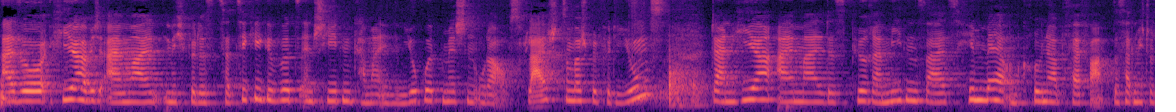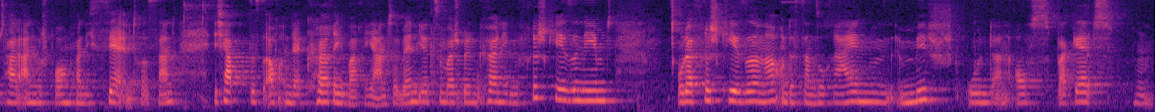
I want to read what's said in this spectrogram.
Also hier habe ich einmal mich für das Tzatziki-Gewürz entschieden, kann man in den Joghurt mischen oder aufs Fleisch zum Beispiel für die Jungs. Dann hier einmal das Pyramidensalz, Himbeer und grüner Pfeffer. Das hat mich total angesprochen, fand ich sehr interessant. Ich habe das auch in der Curry-Variante. Wenn ihr zum Beispiel einen körnigen Frischkäse nehmt oder Frischkäse ne, und das dann so rein mischt und dann aufs Baguette, hm,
